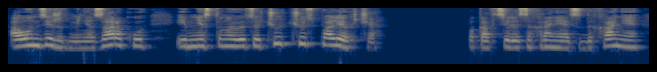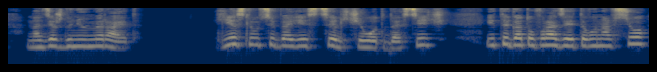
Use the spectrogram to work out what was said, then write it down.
а он держит меня за руку, и мне становится чуть-чуть полегче. Пока в теле сохраняется дыхание, надежда не умирает. Если у тебя есть цель чего-то достичь, и ты готов ради этого на все,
